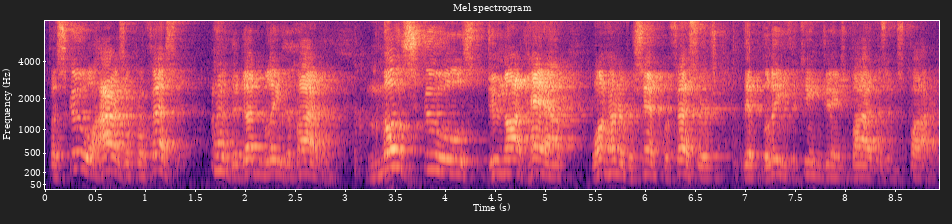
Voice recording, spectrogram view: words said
if a school hires a professor that doesn't believe the Bible, most schools do not have 100% professors that believe the King James Bible is inspired.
